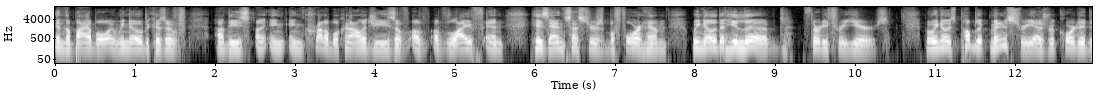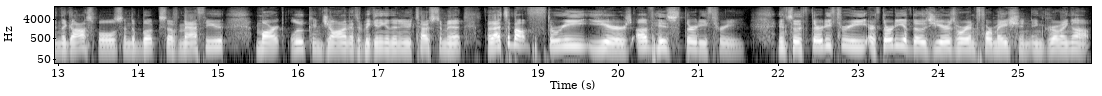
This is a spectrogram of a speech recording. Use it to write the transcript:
in the Bible, and we know because of uh, these uh, in, incredible chronologies of, of, of life and his ancestors before him, we know that he lived 33 years. But we know his public ministry, as recorded in the Gospels in the books of Matthew, Mark, Luke, and John at the beginning of the New Testament, that's about three years of his 33. And so 33 or 30 of those years were in formation and growing up.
